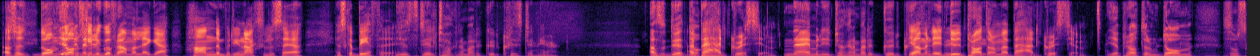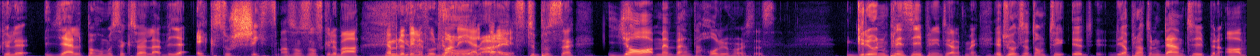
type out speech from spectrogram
Alltså, de, Ja, de men- skulle gå fram och lägga handen på din axel och säga Jag ska be för dig. You're still talking about a good Christian here. Alltså du vet, A de, bad Christian. nej men you're talking about a good Christian. Ja, men det, du pratar om a bad Christian. Jag pratar om de som skulle hjälpa homosexuella via exorcism, alltså som skulle bara Ja, men de "You vill ju fortfarande no hjälpa dig. rights to possess-" Ja, men vänta, hold your horses. Grundprincipen är inte hjälpa mig. Jag tror också att de jag, jag pratar om den typen av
